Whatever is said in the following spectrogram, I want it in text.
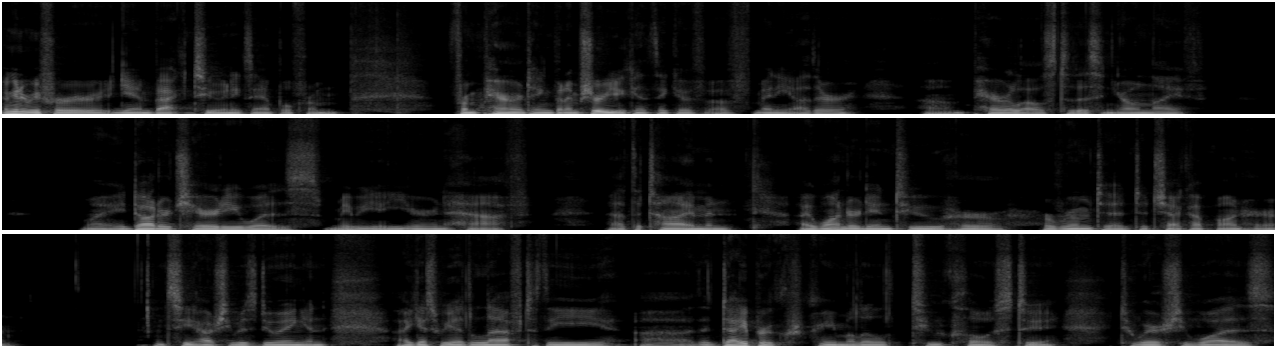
I'm going to refer again back to an example from from parenting, but I'm sure you can think of, of many other um, parallels to this in your own life. My daughter Charity was maybe a year and a half at the time, and I wandered into her her room to to check up on her and see how she was doing. And I guess we had left the uh, the diaper cream a little too close to to where she was,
